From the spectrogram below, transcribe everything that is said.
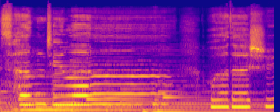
藏进了我的诗。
